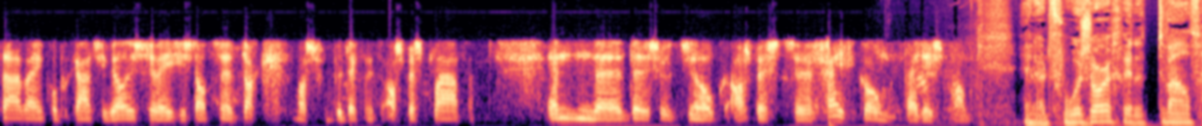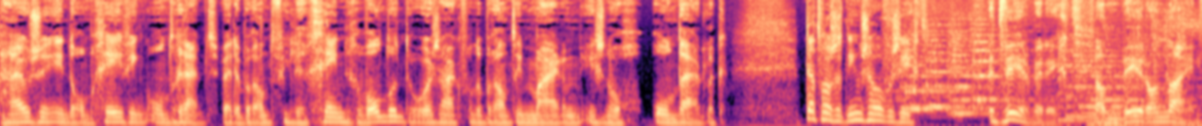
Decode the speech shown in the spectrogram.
daarbij een complicatie wel is geweest, is dat het dak was bedekt met asbestplaten. En uh, er is ook asbest uh, vrijgekomen bij deze brand. En uit voorzorg werden twaalf huizen in de omgeving ontruimd. Bij de brand vielen geen gewonden. De oorzaak van de brand in Maren is nog onduidelijk. Dat was het nieuwsoverzicht. Het weerbericht van Weer Online.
